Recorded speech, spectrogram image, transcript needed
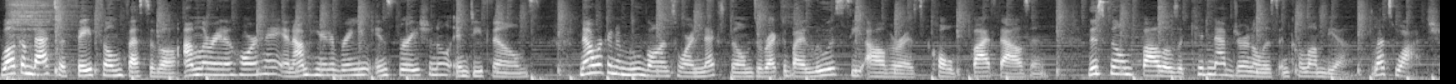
Welcome back to Faith Film Festival. I'm Lorena Jorge, and I'm here to bring you inspirational indie films. Now we're going to move on to our next film, directed by Luis C. Alvarez, called 5000. This film follows a kidnapped journalist in Colombia. Let's watch.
